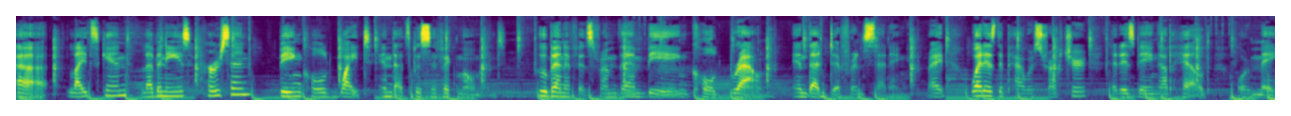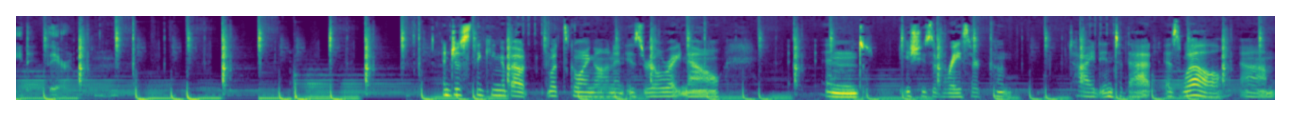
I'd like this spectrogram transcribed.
uh, light skinned Lebanese person being called white in that specific moment? Who benefits from them being called brown in that different setting, right? What is the power structure that is being upheld or made there? And just thinking about what's going on in Israel right now and issues of race are con- tied into that as well. Um,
